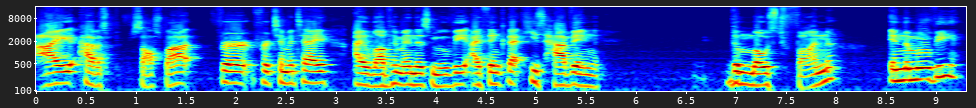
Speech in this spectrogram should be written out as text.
i have a soft spot for for timothée i love him in this movie i think that he's having the most fun in the movie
